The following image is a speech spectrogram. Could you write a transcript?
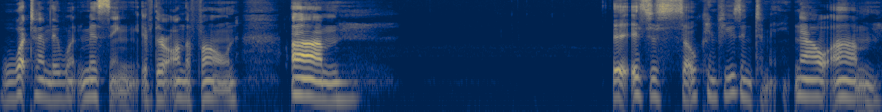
what time they went missing if they're on the phone. Um it's just so confusing to me. Now, um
